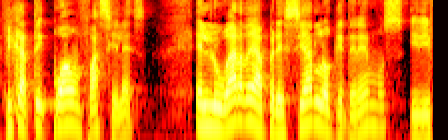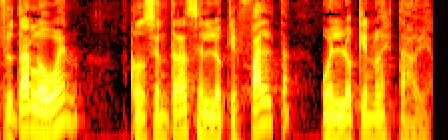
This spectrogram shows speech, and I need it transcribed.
Fíjate cuán fácil es. En lugar de apreciar lo que tenemos y disfrutar lo bueno, concentrarse en lo que falta o en lo que no está bien.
